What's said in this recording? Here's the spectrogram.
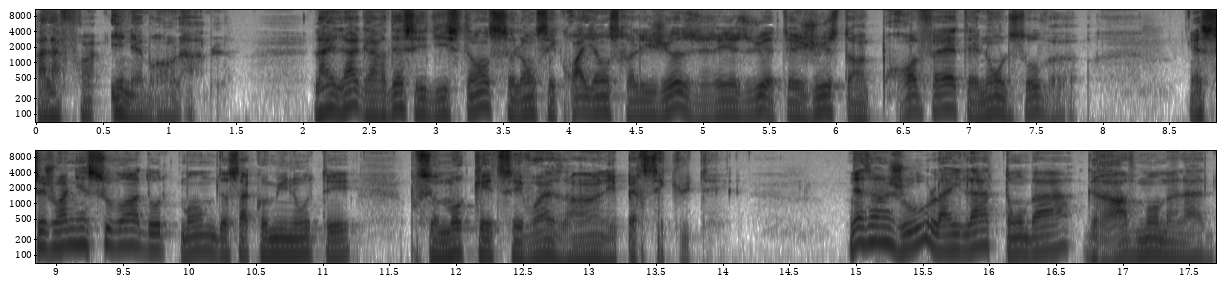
à la fois inébranlable. Laïla gardait ses distances selon ses croyances religieuses. Jésus était juste un prophète et non le sauveur. Elle se joignait souvent à d'autres membres de sa communauté pour se moquer de ses voisins, les persécuter. Mais un jour, Laïla tomba gravement malade.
